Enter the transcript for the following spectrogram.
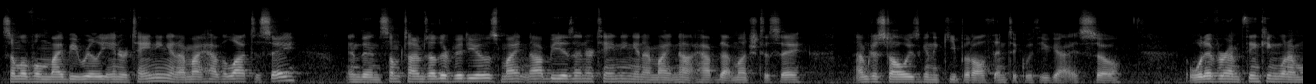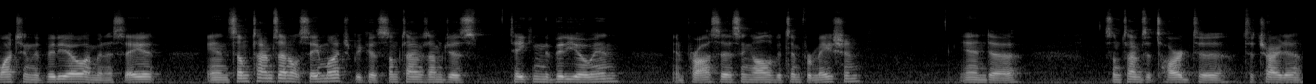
some of them might be really entertaining and I might have a lot to say and then sometimes other videos might not be as entertaining and I might not have that much to say. I'm just always going to keep it authentic with you guys. So whatever I'm thinking when I'm watching the video, I'm going to say it. And sometimes I don't say much because sometimes I'm just taking the video in and processing all of its information. And uh, sometimes it's hard to, to try to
